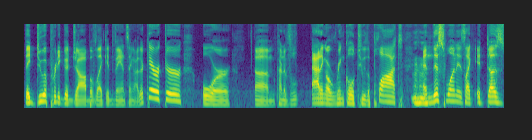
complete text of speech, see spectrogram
They do a pretty good job of like advancing either character or um, kind of adding a wrinkle to the plot. Mm-hmm. And this one is like it does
